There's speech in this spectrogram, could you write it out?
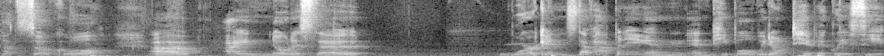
that's so cool. Uh, I noticed that work and stuff happening and and people we don't typically see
